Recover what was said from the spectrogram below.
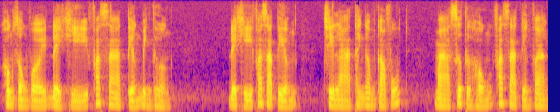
không giống với đề khí phát ra tiếng bình thường. Đề khí phát ra tiếng chỉ là thanh âm cao vút Mà sư tử hống phát ra tiếng vang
